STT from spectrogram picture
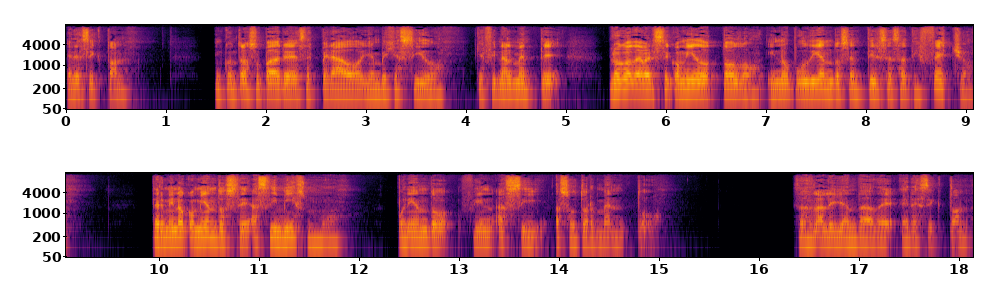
Eresictón. Encontró a su padre desesperado y envejecido, que finalmente, luego de haberse comido todo y no pudiendo sentirse satisfecho, terminó comiéndose a sí mismo poniendo fin así a su tormento. Esa es la leyenda de Eresictón.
